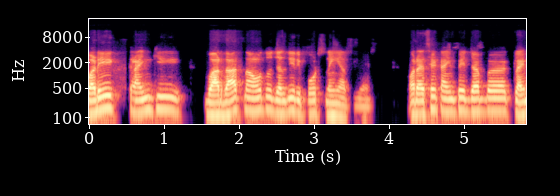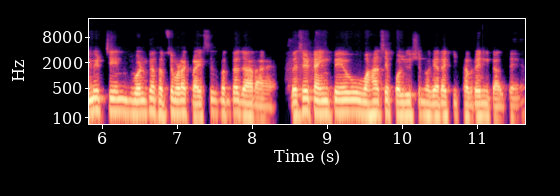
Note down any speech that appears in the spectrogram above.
बड़े क्राइम की वारदात ना हो तो जल्दी रिपोर्ट्स नहीं आती हैं। और ऐसे टाइम पे जब क्लाइमेट चेंज वर्ल्ड का सबसे बड़ा क्राइसिस बनता जा रहा है, वैसे टाइम पे वो वहाँ से पॉल्यूशन वगैरह की खबरें निकालते हैं?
